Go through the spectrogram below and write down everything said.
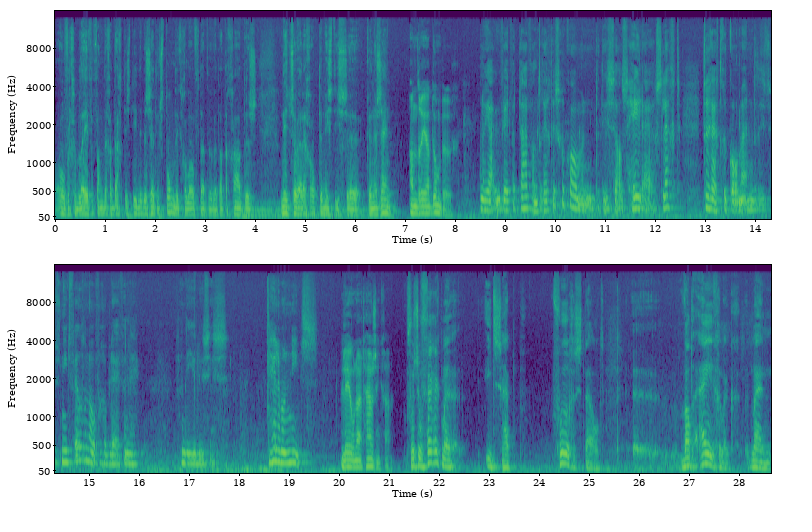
overgebleven van de gedachten die in de bezetting stonden. Ik geloof dat we wat dat gaat dus niet zo erg optimistisch kunnen zijn. Andrea Domburg. Nou ja, u weet wat daarvan terecht is gekomen. Dat is zelfs heel erg slecht terechtgekomen. En er is dus niet veel van overgebleven, nee. Van die illusies. Helemaal niets. Leonard Huizinga voor zover ik me iets heb voorgesteld... Uh, wat eigenlijk mijn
